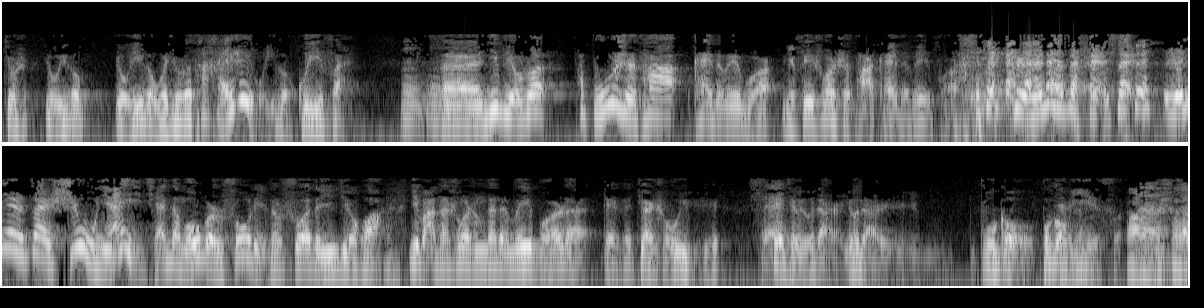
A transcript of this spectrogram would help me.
就是有一个有一个，我就说它还是有一个规范。嗯嗯，呃，你比如说，他不是他开的微博，你非说是他开的微博，是人家在在 人家在十五年以前的某本书里头说的一句话，你把它说成他的微博的这个卷首语，这就有点有点不够不够意思。王老师说到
